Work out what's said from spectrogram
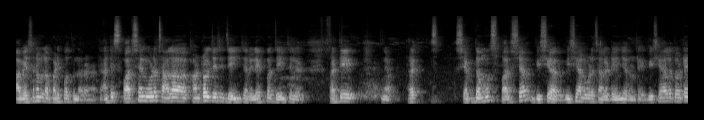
ఆ వ్యసనంలో పడిపోతున్నారు అన్నట్టు అంటే స్పర్శను కూడా చాలా కంట్రోల్ చేసి జయించాలి లేకపోతే జయించలేడు. ప్రతి ప్ర శబ్దము స్పర్శ విషయాలు. విషయాలు కూడా చాలా డేంజర్ ఉంటాయి. విషయాలతోటే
